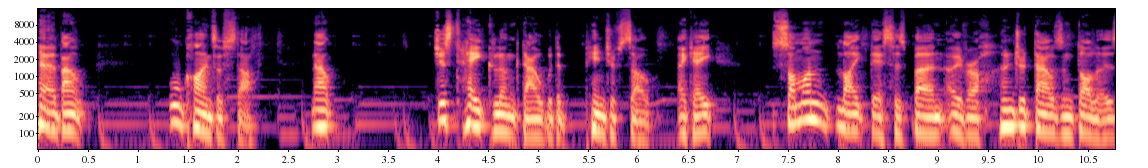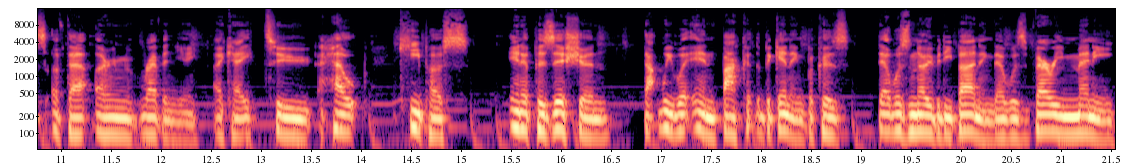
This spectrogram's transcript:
know, about all kinds of stuff. Now, just take LuncDAO with a pinch of salt, okay? Someone like this has burned over a hundred thousand dollars of their own revenue, okay, to help keep us in a position that we were in back at the beginning because there was nobody burning. There was very many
